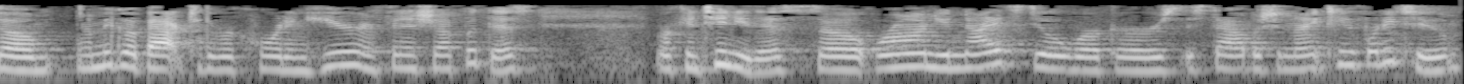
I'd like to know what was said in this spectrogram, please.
So let me go back to the recording here and finish up with this or continue this. So we're on United Steelworkers, established in 1942,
